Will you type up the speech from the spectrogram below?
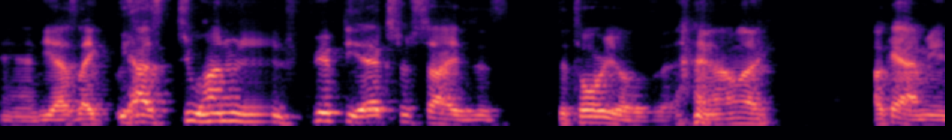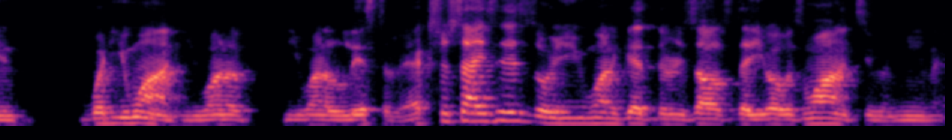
and he has like, he has 250 exercises tutorials. And I'm like, okay, I mean, what do you want? You want to you want a list of exercises or you want to get the results that you always wanted to? I mean,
